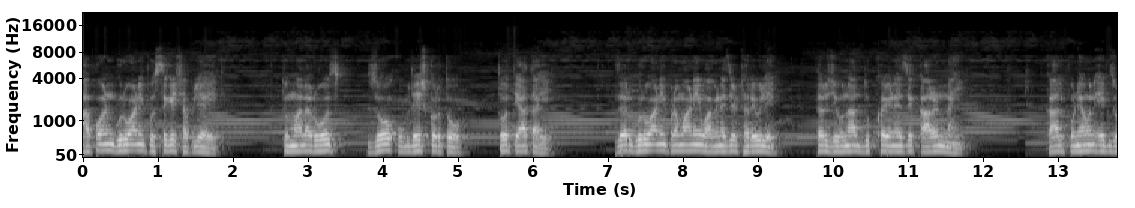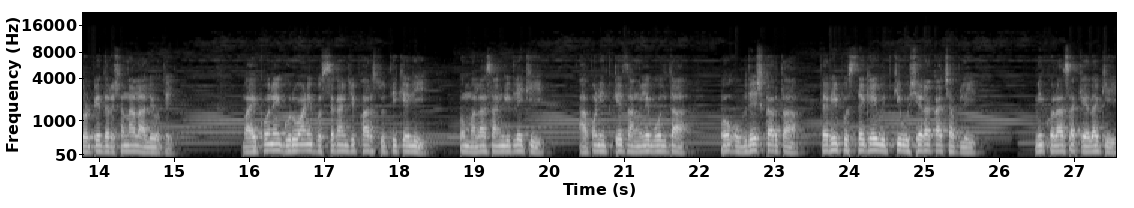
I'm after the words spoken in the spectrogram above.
आपण गुरुवाणी पुस्तके छापली आहेत. तुम्हाला रोज जो उपदेश करतो तो त्यात आहे. जर गुरुवाणीप्रमाणे वागण्याचे ठरविले तर जीवनात दुःख येण्याचे कारण नाही. काल पुण्याहून एक जोडपे दर्शनाला आले होते. बायकोने गुरुवाणी पुस्तकांची फार स्तुती केली व मला सांगितले की आपण इतके चांगले बोलता व उपदेश करता तर ही पुस्तके इतकी उशिरा का छापली? मी खुलासा केला की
